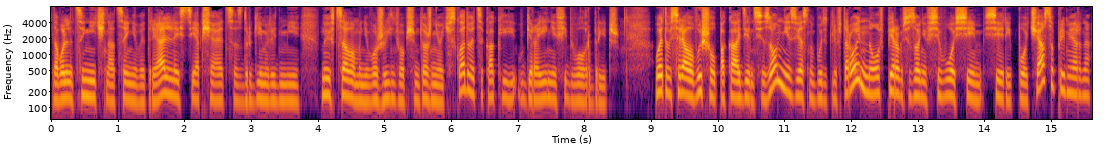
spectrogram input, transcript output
довольно цинично оценивает реальность и общается с другими людьми. Ну и в целом у него жизнь, в общем, тоже не очень складывается, как и у героини Фиби Уоллер-Бридж. У этого сериала вышел пока один сезон, неизвестно, будет ли второй, но в первом сезоне всего семь серий по часу примерно.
